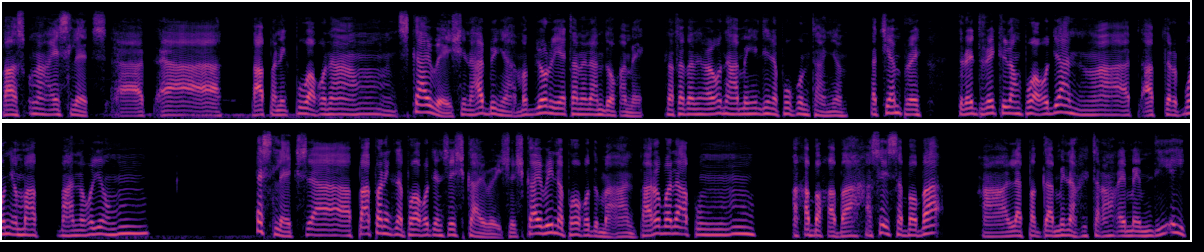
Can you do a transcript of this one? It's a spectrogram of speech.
pasok ng islets at ah, papanik po ako ng Skyway. Sinabi niya, mag-Glorieta na lang daw kami. Tatagal na ako namin hindi napupunta niya. At siyempre, dire-diretso lang po ako dyan. At after po niya, ma mano ko yung SLEX, uh, papanik na po ako dyan sa Skyway. Sa Skyway na po ako dumaan para wala pong kakaba-kaba. Kasi sa baba, hala pag kami nakita ng MMDA,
